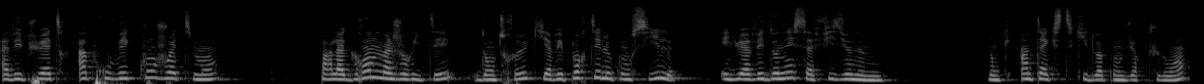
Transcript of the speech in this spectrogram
avait pu être approuvée conjointement par la grande majorité d'entre eux qui avaient porté le Concile et lui avait donné sa physionomie. Donc un texte qui doit conduire plus loin.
